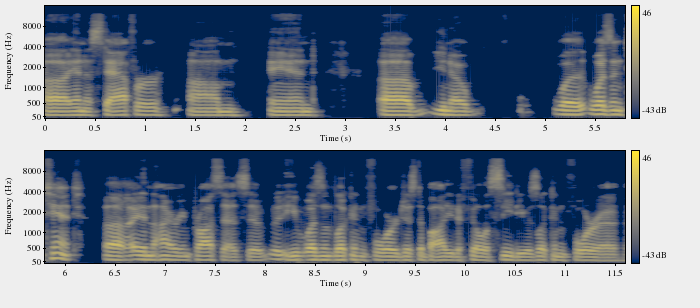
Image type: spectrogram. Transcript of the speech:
uh, in a staffer, um, and uh, you know was was intent uh, in the hiring process. It, he wasn't looking for just a body to fill a seat. He was looking for a,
